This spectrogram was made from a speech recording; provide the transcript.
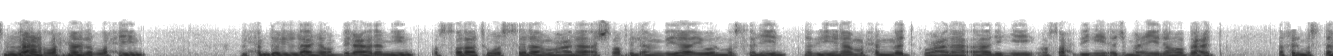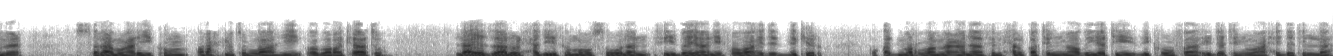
بسم الله الرحمن الرحيم. الحمد لله رب العالمين والصلاة والسلام على أشرف الأنبياء والمرسلين نبينا محمد وعلى آله وصحبه أجمعين وبعد. أخي المستمع السلام عليكم ورحمة الله وبركاته. لا يزال الحديث موصولا في بيان فوائد الذكر وقد مر معنا في الحلقة الماضية ذكر فائدة واحدة له.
